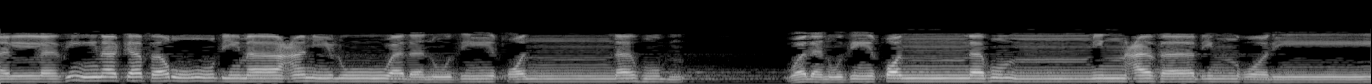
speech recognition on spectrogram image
الَّذِينَ كَفَرُوا بِمَا عَمِلُوا وَلَنُذِيقَنَّهُمْ وَلَنُذِيقَنَّهُمْ مِنْ عَذَابٍ غَلِيظٍ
